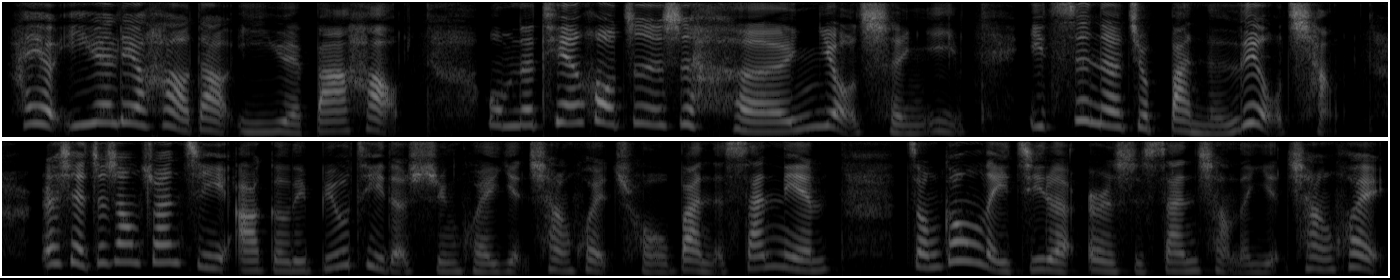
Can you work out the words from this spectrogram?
还有一月六号到一月八号。我们的天后真的是很有诚意，一次呢就办了六场，而且这张专辑《Ugly Beauty》的巡回演唱会筹办了三年，总共累积了二十三场的演唱会。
